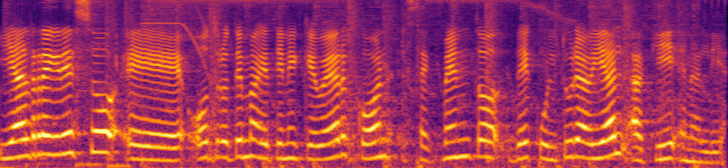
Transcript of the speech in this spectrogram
y al regreso eh, otro tema que tiene que ver con segmento de cultura vial aquí en el día.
